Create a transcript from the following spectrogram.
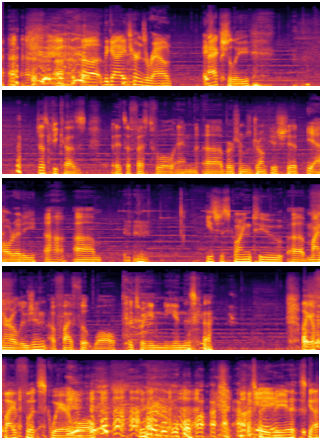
uh, the guy turns around Actually, just because it's a festival and uh, Bertram's drunk as shit Yeah. already. uh-huh Um, he's just going to uh, minor illusion a five foot wall between me and this guy. like a five foot square wall between okay me and this guy.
